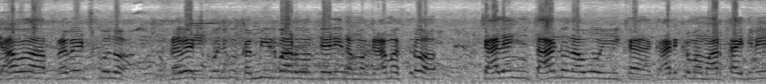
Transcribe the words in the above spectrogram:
ಯಾವ ಪ್ರೈವೇಟ್ ಸ್ಕೂಲು ಪ್ರೈವೇಟ್ ಸ್ಕೂಲಿಗೂ ಕಮ್ಮಿ ಇರಬಾರ್ದು ಅಂತೇಳಿ ನಮ್ಮ ಗ್ರಾಮಸ್ಥರು ಚಾಲೆಂಜ್ ತಗೊಂಡು ನಾವು ಈ ಕಾರ್ಯಕ್ರಮ ಮಾಡ್ತಾ ಇದ್ದೀವಿ.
